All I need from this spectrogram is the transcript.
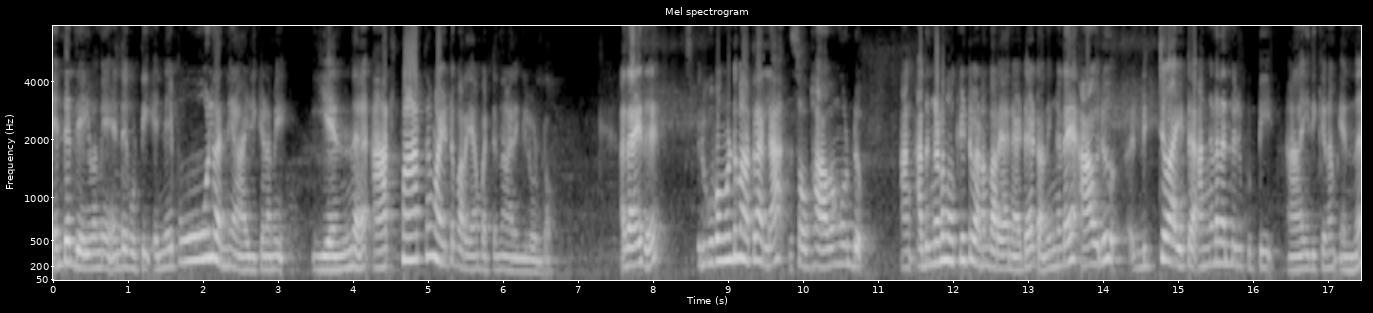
എന്റെ ദൈവമേ എന്റെ കുട്ടി എന്നെപ്പോലെ തന്നെ ആയിരിക്കണമേ എന്ന് ആത്മാർത്ഥമായിട്ട് പറയാൻ പറ്റുന്ന ആരെങ്കിലും ഉണ്ടോ? അതായത് രൂപം കൊണ്ട് മാത്രമല്ല സ്വഭാവം കൊണ്ടും. അതുങ്ങളെ നോക്കിയിട്ട് വേണം പറയാനായിട്ട് കേട്ടോ. നിങ്ങളുടെ ആ ഒരു ഡിറ്റോ ആയിട്ട് അങ്ങനെ തന്നെ ഒരു കുട്ടി ആയിരിക്കണം എന്ന്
